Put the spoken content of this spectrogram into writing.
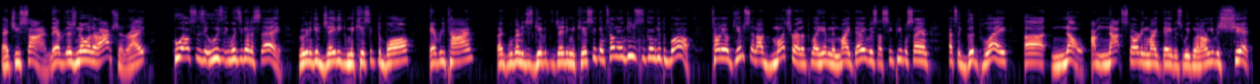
that you signed. There, there's no other option, right? Who else is it? Who's what's he gonna say? We're gonna give J.D. McKissic the ball every time. Like we're gonna just give it to J.D. McKissic, Antonio Gibson's gonna get the ball. Antonio Gibson, I'd much rather play him than Mike Davis. I see people saying that's a good play. Uh, no, I'm not starting Mike Davis week one. I don't give a shit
